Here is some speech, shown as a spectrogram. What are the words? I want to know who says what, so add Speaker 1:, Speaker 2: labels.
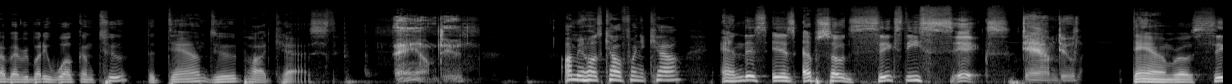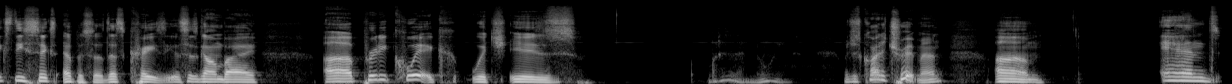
Speaker 1: What up, everybody? Welcome to the Damn Dude Podcast.
Speaker 2: Damn, dude.
Speaker 1: I'm your host, California Cal, and this is episode 66.
Speaker 3: Damn, dude.
Speaker 1: Damn, bro, 66 episodes. That's crazy. This has gone by uh pretty quick, which is what is that noise? Which is quite a trip, man. Um and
